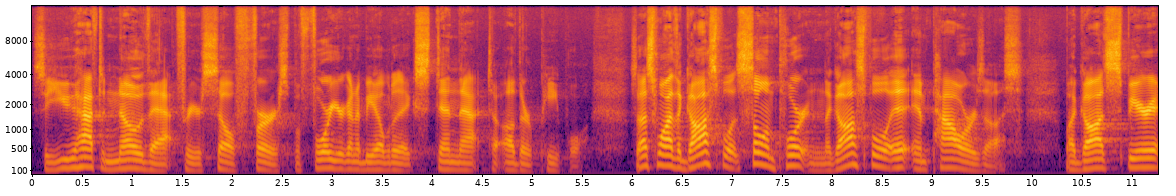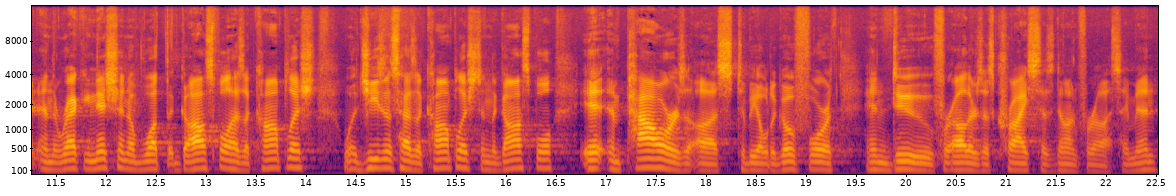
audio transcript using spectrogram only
So you have to know that for yourself first before you're going to be able to extend that to other people. So that's why the gospel is so important. The gospel it empowers us by God's Spirit and the recognition of what the gospel has accomplished, what Jesus has accomplished in the gospel, it empowers us to be able to go forth and do for others as Christ has done for us. Amen?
